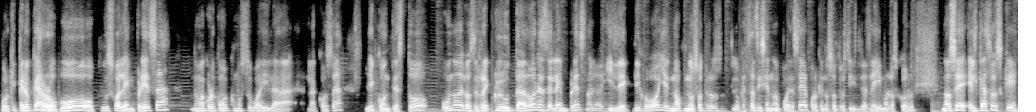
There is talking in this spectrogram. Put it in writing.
porque creo que arrobó o puso a la empresa, no me acuerdo cómo, estuvo ahí la, cosa, le contestó uno de los reclutadores de la empresa y le dijo, oye, no, nosotros lo que estás diciendo no puede ser porque nosotros sí les leímos los correos. No sé, el caso es que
